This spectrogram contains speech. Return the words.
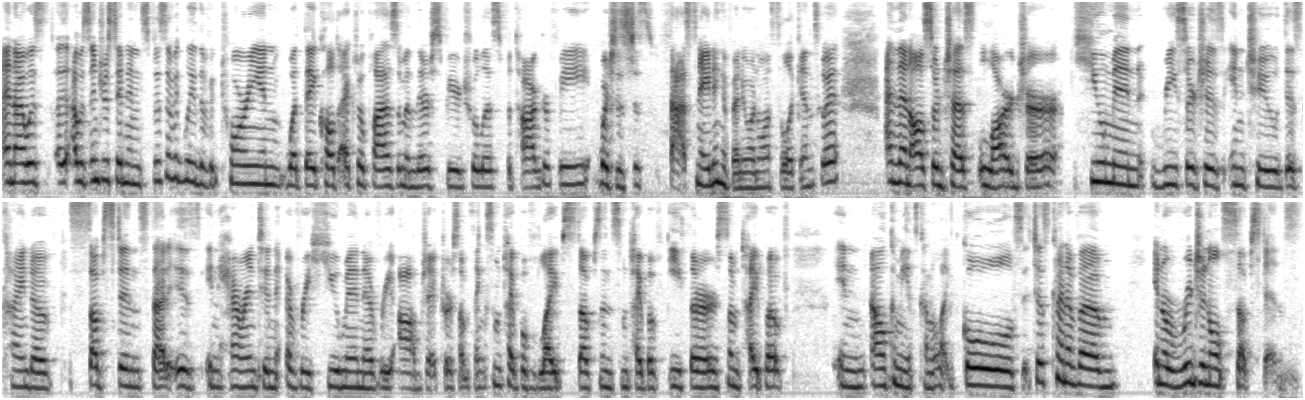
and I was I was interested in specifically the Victorian what they called ectoplasm and their spiritualist photography, which is just fascinating if anyone wants to look into it. And then also just larger human researches into this kind of substance that is inherent in every human, every object or something, some type of life substance, some type of ether, some type of in alchemy it's kind of like gold. It's just kind of um, an original substance.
